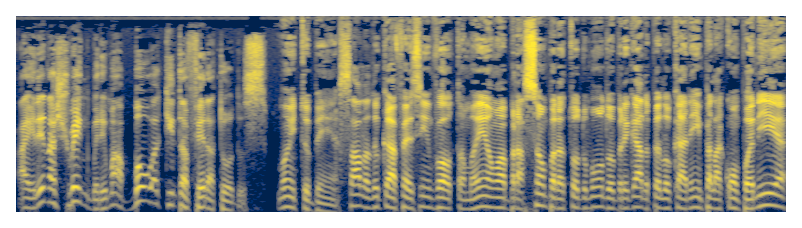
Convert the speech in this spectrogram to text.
a Irena Schwengber. Uma boa quinta-feira a todos. Muito bem. A sala do cafezinho volta amanhã. Um abração para todo mundo. Obrigado pelo carinho, pela companhia.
